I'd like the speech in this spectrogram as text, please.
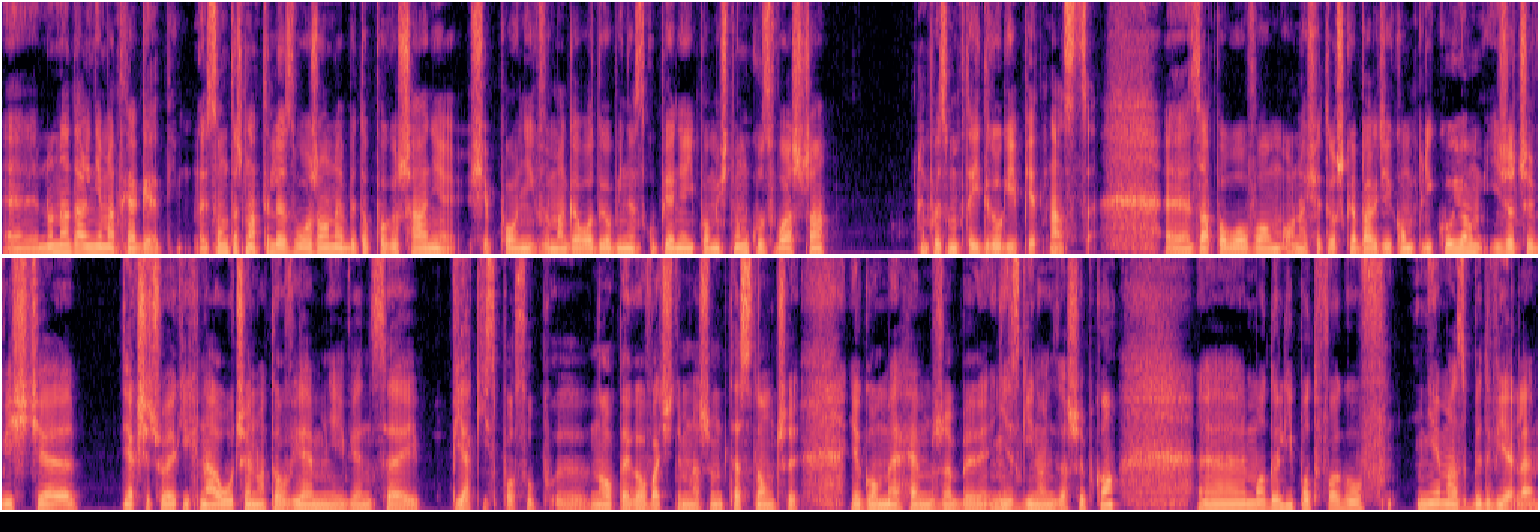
e, no nadal nie ma tragedii. Są też na tyle złożone, by to poruszanie się po nich wymagało odrobiny skupienia i pomyślunku, zwłaszcza powiedzmy w tej drugiej piętnastce. E, za połową one się troszkę bardziej komplikują i rzeczywiście jak się człowiek ich nauczy, no to wie mniej więcej w jaki sposób y, no, operować tym naszym Teslą czy jego mechem, żeby nie zginąć za szybko. E, modeli potworów nie ma zbyt wiele,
